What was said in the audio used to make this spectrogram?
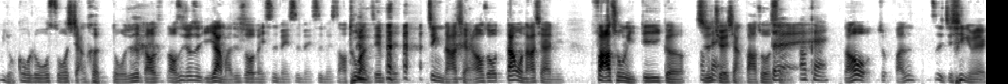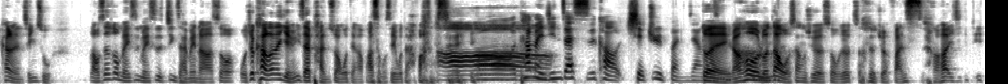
有够啰嗦，想很多，就是老老师就是一样嘛，就是说没事没事没事没事，然后突然之间把镜 拿起来，然后说当我拿起来，你发出你第一个直觉想发出的声音，OK，然后就反正自己即兴演员也看得很清楚。老师说没事没事，镜子还没拿的时候，我就看到那演员一直在盘算，我等下发什么声音，我等下发什么声音。哦，他们已经在思考写剧本这样子。对，然后轮到我上去的时候，我就真的觉得烦死了。然后他一一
